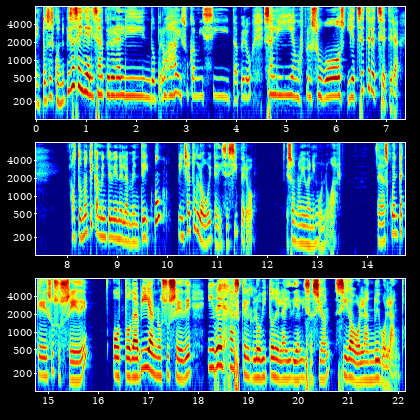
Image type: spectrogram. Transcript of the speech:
Entonces, cuando empiezas a idealizar, pero era lindo, pero ay, su camisita, pero salíamos, pero su voz, y etcétera, etcétera, automáticamente viene la mente y ¡pum! pincha tu globo y te dice, sí, pero eso no iba a ningún lugar. Te das cuenta que eso sucede o todavía no sucede y dejas que el globito de la idealización siga volando y volando.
